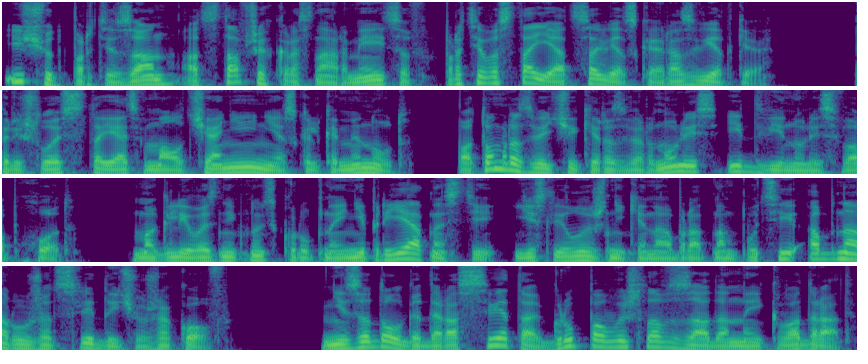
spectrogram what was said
ищут партизан, отставших красноармейцев, противостоят советской разведке. Пришлось стоять в молчании несколько минут. Потом разведчики развернулись и двинулись в обход. Могли возникнуть крупные неприятности, если лыжники на обратном пути обнаружат следы чужаков. Незадолго до рассвета группа вышла в заданный квадрат.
